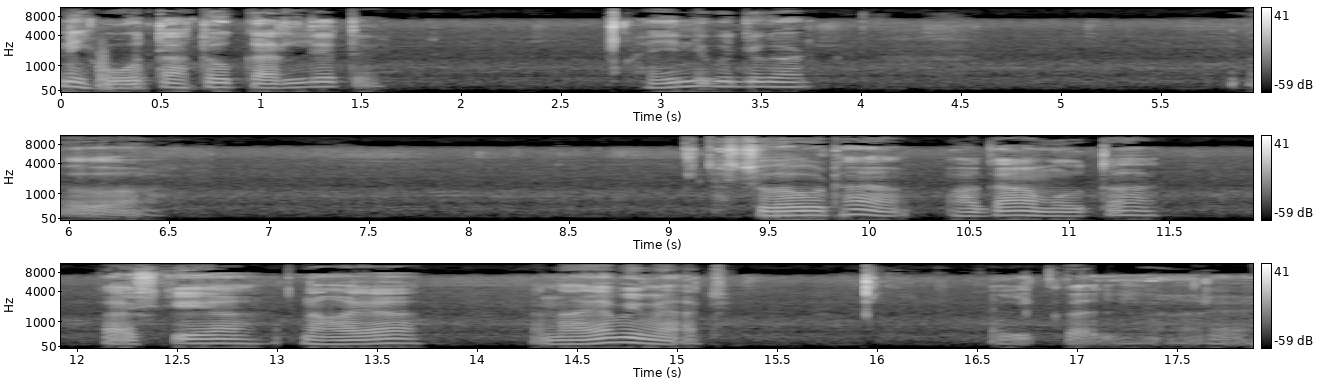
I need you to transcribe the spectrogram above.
नहीं, होता तो कर लेते। है ही नहीं कुछ जुगाड़। सुबह उठा भागा मुँहता ब्रश किया, नहाया। नहाया भी मैं आज। बिल्कुल, अरे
